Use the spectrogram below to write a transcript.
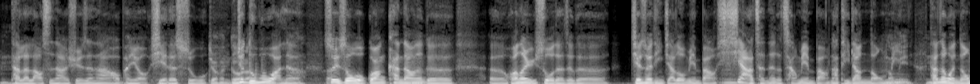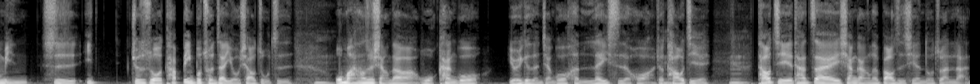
嗯、他的老师、他的学生、他的好朋友写的书就很多，你就读不完了。嗯、所以说我光看到那个、嗯、呃黄德宇说的这个潜水艇夹肉面包，嗯、下层那个长面包，他提到农民，他认为农民是一。就是说，他并不存在有效组织。嗯，我马上就想到啊，我看过有一个人讲过很类似的话，就陶杰。嗯，陶杰他在香港的报纸写很多专栏。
